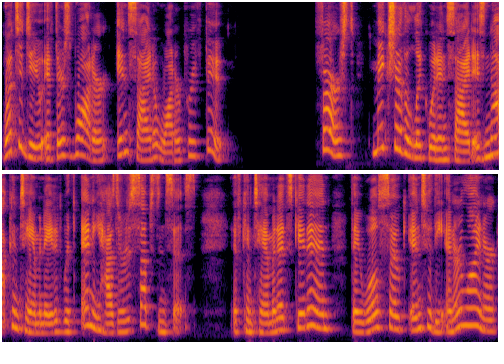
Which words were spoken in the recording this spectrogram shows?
What to do if there's water inside a waterproof boot. First, make sure the liquid inside is not contaminated with any hazardous substances. If contaminants get in, they will soak into the inner liner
